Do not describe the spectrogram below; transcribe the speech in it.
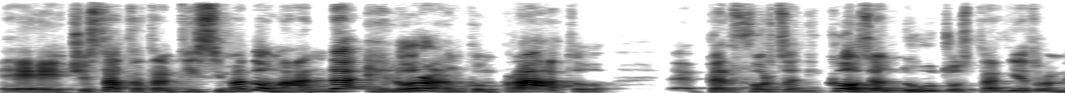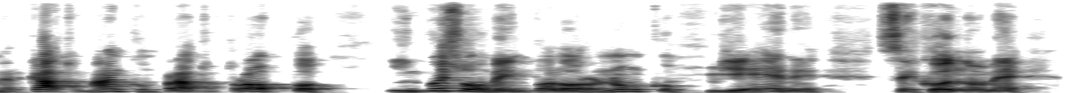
e c'è stata tantissima domanda e loro hanno comprato, eh, per forza di cose, hanno dovuto stare dietro al mercato, ma hanno comprato troppo. In questo momento a loro non conviene, secondo me,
